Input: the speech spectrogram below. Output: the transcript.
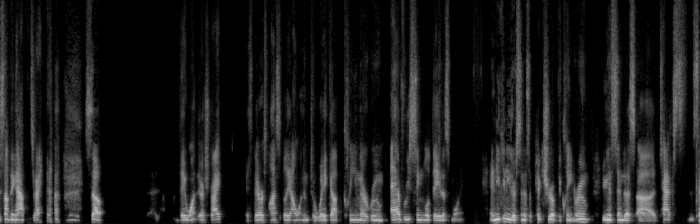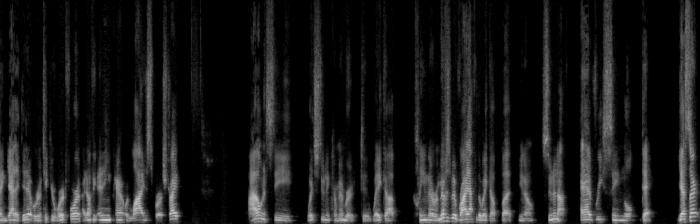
something happens, right? so they want their stripe. It's their responsibility. I want them to wake up, clean their room every single day this morning. And you can either send us a picture of the clean room. You can send us a text saying, yeah, they did it. We're going to take your word for it. I don't think any parent would lie just for a stripe. I want to see which student can remember to wake up, clean their room. If it's right after they wake up, but you know, soon enough, every single day. Yes, sir?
